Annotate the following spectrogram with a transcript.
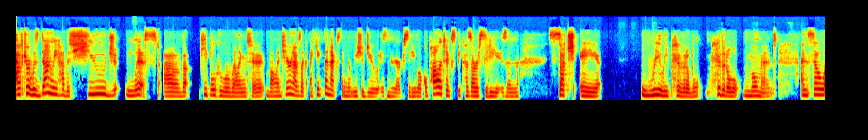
after it was done, we had this huge list of people who were willing to volunteer. And I was like, I think the next thing that we should do is New York City local politics because our city is in such a really pivotal pivotal moment and so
